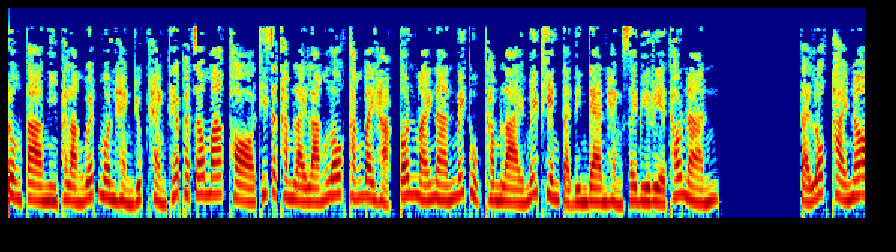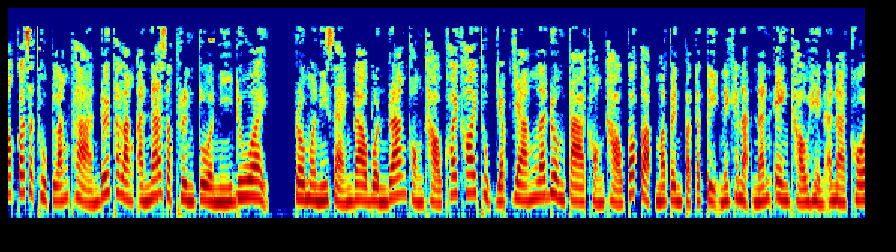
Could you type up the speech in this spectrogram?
ลวงตามีพลังเวทมนต์แห่งยุคแห่งเทพเจ้ามากพอที่จะทำลายล้างโลกทั้งใบหากต้นไม้นั้นไม่ถูกทำลายไม่เพียงแต่ดินแดนแห่งไซบีเรียเท่านั้น แต่โลกภายนอกก็จะถูกล้างผลาญด้วยพลังอันน่าสะพรึงกลัวนี้ด้วย โรมนีแสงดาวบนร่างของเขาค่อยๆ ถูกยับยั้งและดวงตาของเขาก็กลับมาเป็นปกติในขณะนั้นเองเขาเห็นอนาคต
